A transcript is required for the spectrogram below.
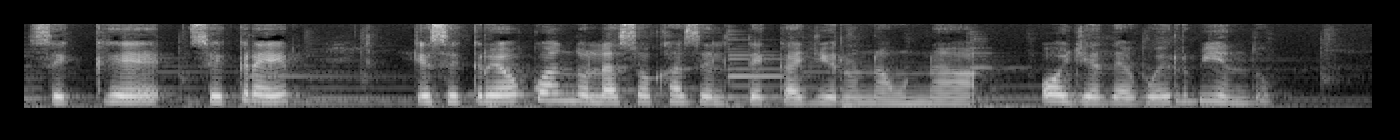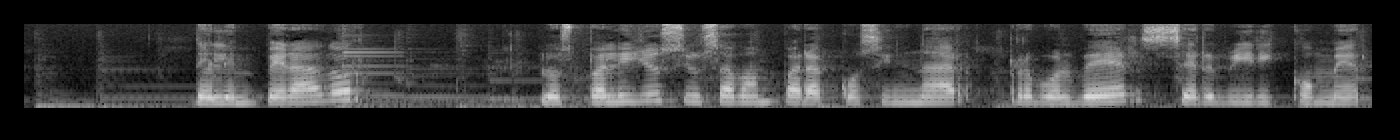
Se cree que se creó cuando las hojas del té cayeron a una olla de agua hirviendo del emperador. Los palillos se usaban para cocinar, revolver, servir y comer.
